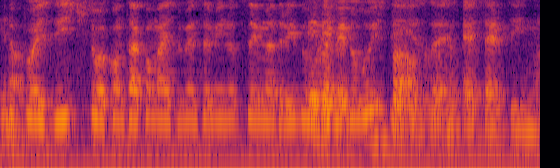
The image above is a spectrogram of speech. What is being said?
Enorme. Depois disto, estou a contar com mais de 90 minutos em Madrid do Uribe e do Luís Pronto, Dias. É, é, certinho.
